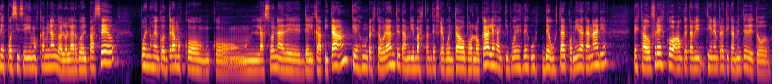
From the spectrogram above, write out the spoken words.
Después, si seguimos caminando a lo largo del paseo, pues nos encontramos con, la zona del Capitán, que es un restaurante también bastante frecuentado por locales. Aquí puedes degustar comida canaria, pescado fresco, aunque también tienen prácticamente de todo.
